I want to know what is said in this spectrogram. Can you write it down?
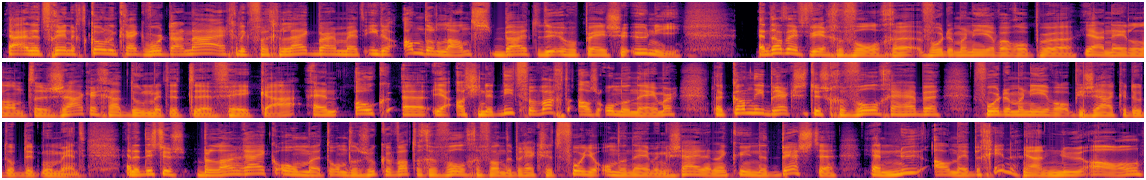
Ja, en het Verenigd Koninkrijk wordt daarna eigenlijk vergelijkbaar met ieder ander land buiten de Europese Unie. En dat heeft weer gevolgen voor de manier waarop uh, ja, Nederland uh, zaken gaat doen met het uh, VK. En ook ja, als je het niet verwacht als ondernemer, dan kan die brexit dus gevolgen hebben voor de manier waarop je zaken doet op dit moment. En het is dus belangrijk om te onderzoeken wat de gevolgen van de brexit voor je onderneming zijn. En dan kun je het beste ja, nu al mee beginnen. Ja, nu al.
